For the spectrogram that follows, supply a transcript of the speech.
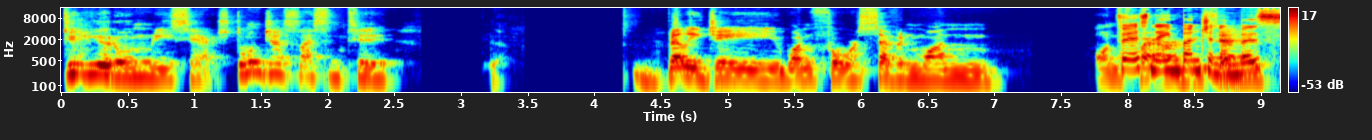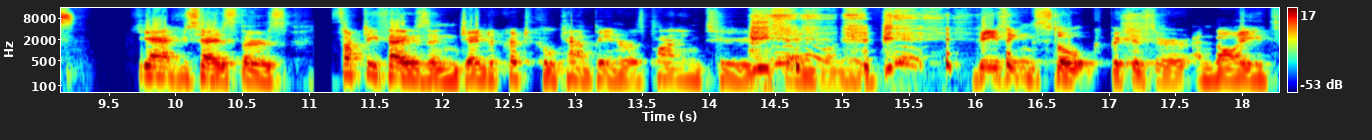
Do your own research. Don't just listen to Billy J one four seven one on First Twitter name, bunch of says- numbers. Yeah, who says there's thirty thousand gender critical campaigners planning to descend on Basingstoke because they're annoyed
